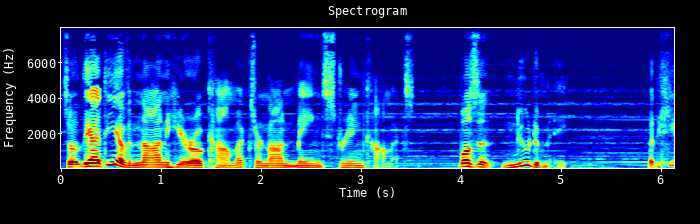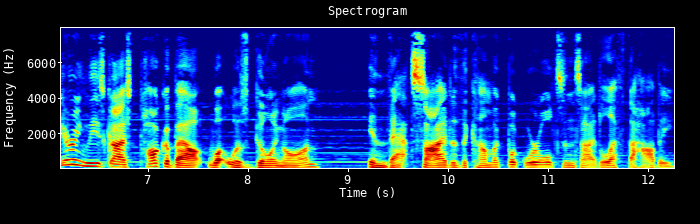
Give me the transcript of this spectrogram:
So the idea of non hero comics or non mainstream comics wasn't new to me, but hearing these guys talk about what was going on in that side of the comic book world since I'd left the hobby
